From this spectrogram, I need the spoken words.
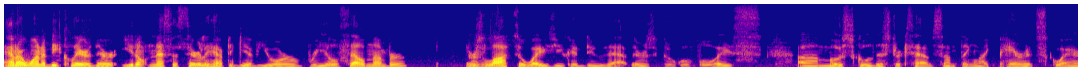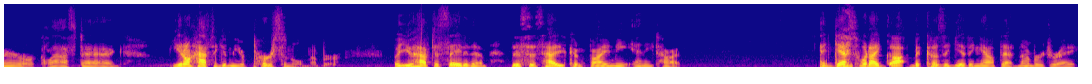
And I want to be clear there you don't necessarily have to give your real cell number. There's lots of ways you can do that. There's Google Voice. Um, most school districts have something like ParentSquare or ClassTag. You don't have to give me your personal number, but you have to say to them, "This is how you can find me anytime." And guess what I got because of giving out that number, Dre?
